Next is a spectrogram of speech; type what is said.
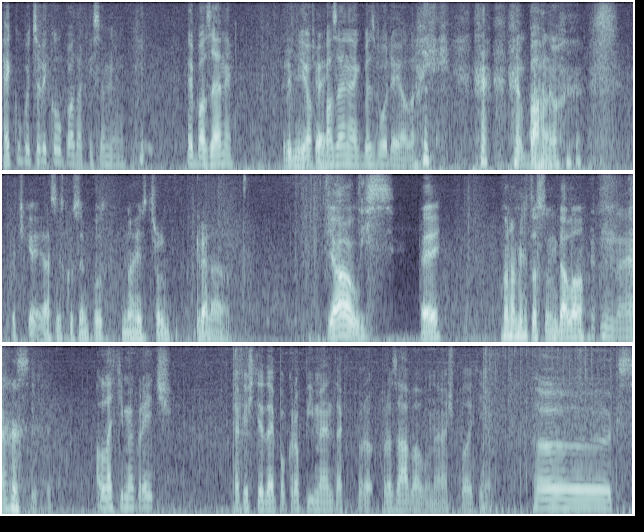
Heku, pojď se vykoupat taky se mnou. je bazének. Jo, Rybníček. bazének bez vody, ale. Bahno. Počkej, já si zkusím pod nohy střelit granát. Jo, hej. Ono mě to sundalo. Ne, asi to. Ale letíme pryč. Tak ještě tady pokropíme jen tak pro, pro zábavu, ne až poletíme. Hux.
